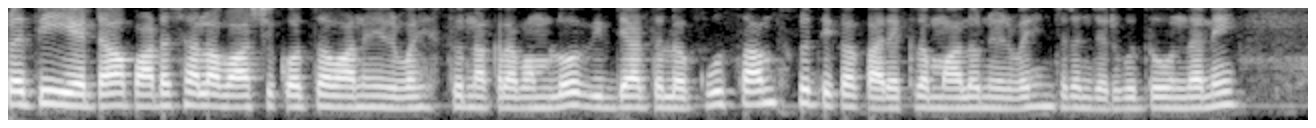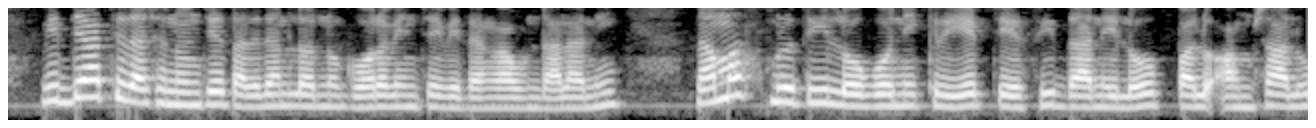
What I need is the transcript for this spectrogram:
ప్రతి ఏటా పాఠశాల వార్షికోత్సవాన్ని నిర్వహిస్తున్న క్రమంలో విద్యార్థులకు సాంస్కృతిక కార్యక్రమాలు నిర్వహించడం జరుగుతుందని విద్యార్థి దశ నుంచే తల్లిదండ్రులను గౌరవించే విధంగా ఉండాలని నమస్మృతి లోగోని క్రియేట్ చేసి దానిలో పలు అంశాలు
